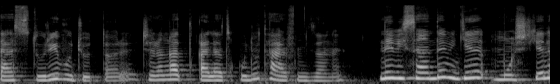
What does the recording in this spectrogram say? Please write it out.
دستوری وجود داره؟ چرا انقدر غلط قلوت حرف می‌زنه؟ نویسنده میگه مشکل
